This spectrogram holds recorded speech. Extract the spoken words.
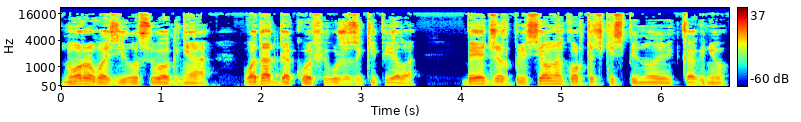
Нора возилась у огня. Вода для кофе уже закипела. Беджер присел на корточки спиной к огню.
